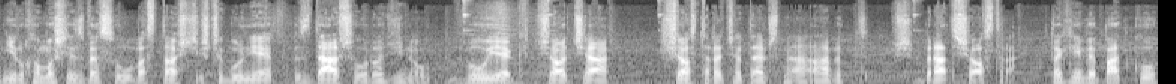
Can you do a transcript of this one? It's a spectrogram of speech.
nieruchomość jest we współwłasności, szczególnie z dalszą rodziną. Wujek, ciocia, siostra cioteczna, a nawet brat, siostra. W takim wypadku,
